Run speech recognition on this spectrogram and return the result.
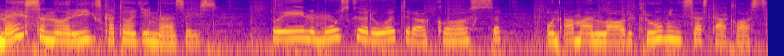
Mēs esam no Rīgas katoļu ģimnāzijas. Līna Muskara otrā klase. Un Amāna Laura Krūmiņa sestā klase.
